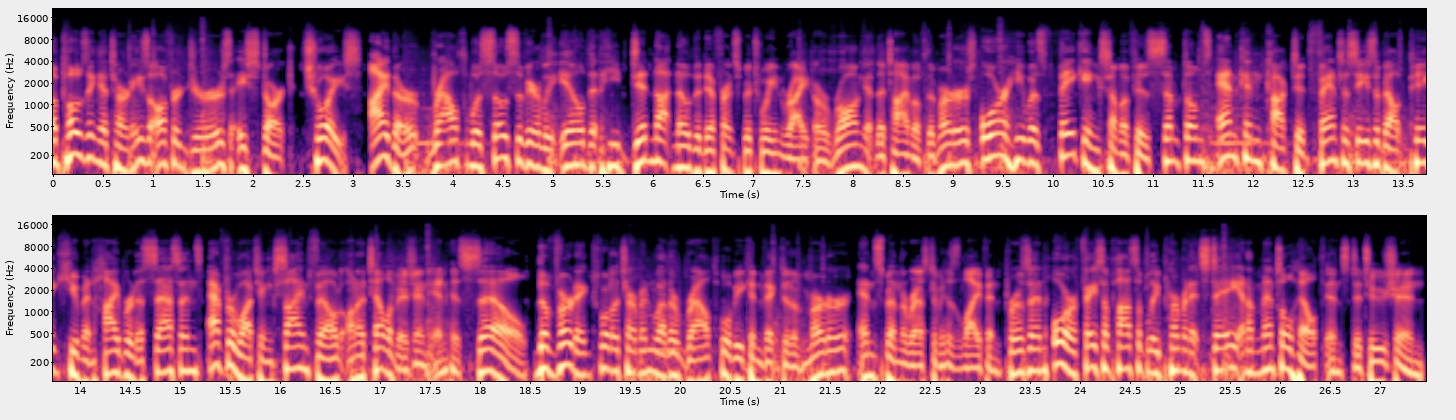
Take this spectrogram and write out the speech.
Opposing attorneys offered jurors a stark choice. Either Routh was so severely ill that he did not know the difference between right or wrong at the time of the murders, or he was faking some of his symptoms and concocted fantasies about pig human hybrid assassins after watching Seinfeld on a television in his cell. The verdict will determine whether Routh will be convicted of murder and spend the rest of his life in prison, or face a possibly permanent stay in a mental health institution.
